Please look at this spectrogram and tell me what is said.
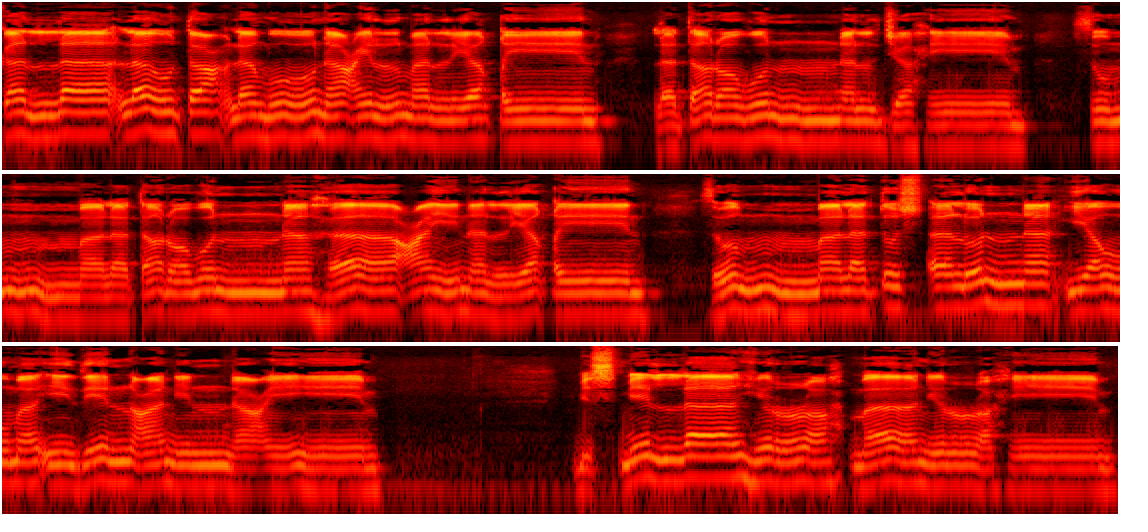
كلا لو تعلمون علم اليقين لترون الجحيم. ثم لترونها عين اليقين. ثم لتسألن يومئذ عن النعيم. بسم الله الرحمن الرحيم.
